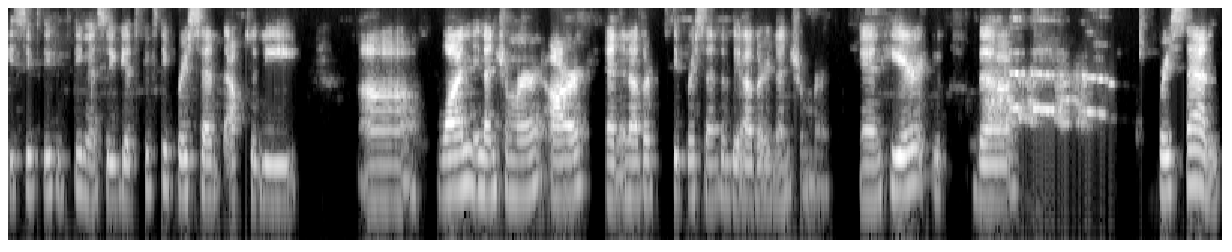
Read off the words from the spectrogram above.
is 50-50 so you get 50% actually uh, one enantiomer R and another 50% of the other enantiomer. And here, if the percent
